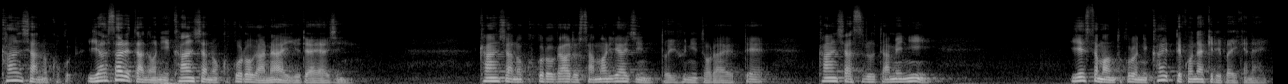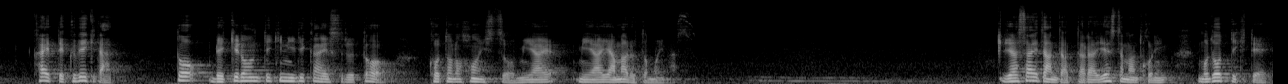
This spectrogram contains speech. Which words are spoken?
感謝の心癒されたのに感謝の心がないユダヤ人。感謝の心があるサマリア人というふうに捉えて感謝するためにイエス様のところに帰ってこなければいけない。帰ってくべきだとべき論的に理解すると事の本質を見誤ると思います。癒されたんだったらイエス様のところに戻ってきて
